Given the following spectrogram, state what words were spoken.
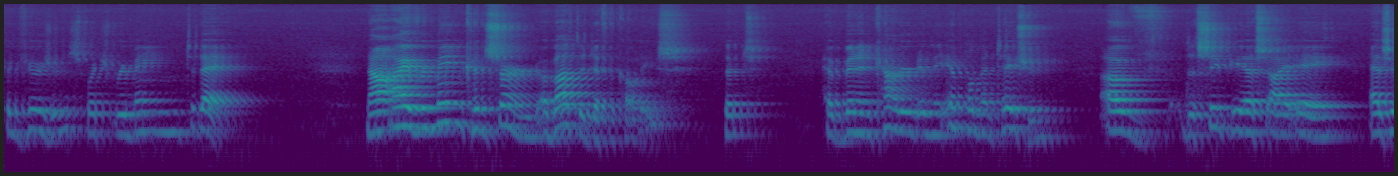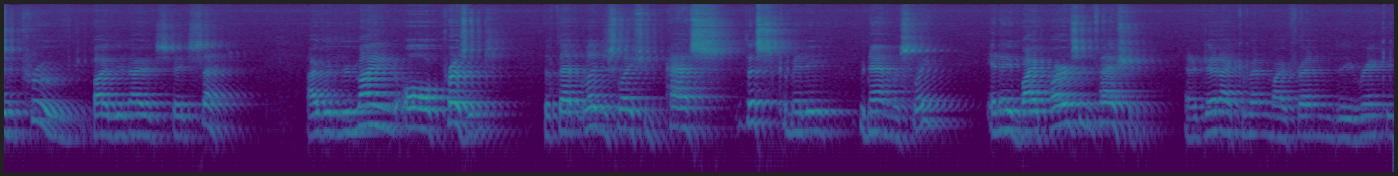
confusions which remain today. Now, I remain concerned about the difficulties that have been encountered in the implementation of the CPSIA as improved by the United States Senate. I would remind all present that that legislation passed this committee unanimously in a bipartisan fashion. And again, I commend my friend, the ranking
